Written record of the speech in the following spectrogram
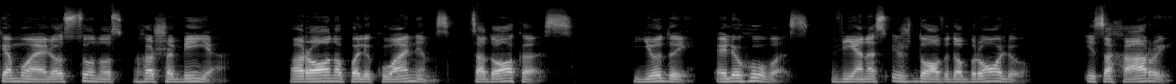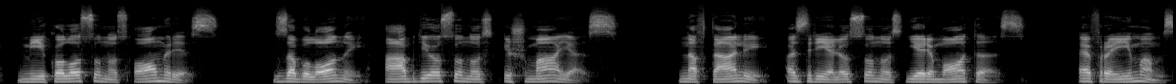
Kemuelio sūnus Hašabija, Arono palikuonims Cadokas, Judui Elihuvas, vienas iš Dovido brolių, Isacharui Mykolo sūnus Omris, Zabulonui Abdijo sūnus Išmajas, Naftaliui Azrielio sūnus Jerimotas, Efraimams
